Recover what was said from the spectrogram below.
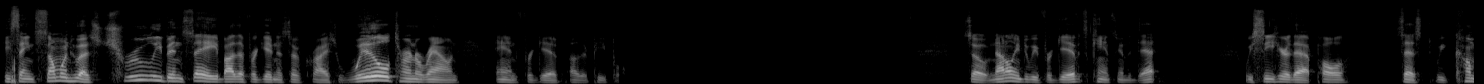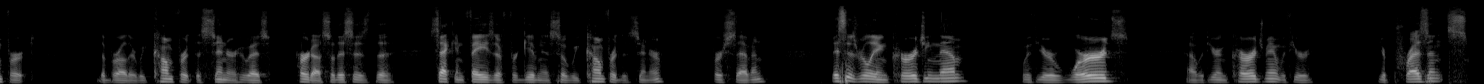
He's saying someone who has truly been saved by the forgiveness of Christ will turn around and forgive other people. So, not only do we forgive, it's canceling the debt. We see here that Paul says we comfort the brother, we comfort the sinner who has hurt us. So, this is the second phase of forgiveness. So we comfort the sinner, verse 7. This is really encouraging them with your words, uh, with your encouragement, with your, your presence.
